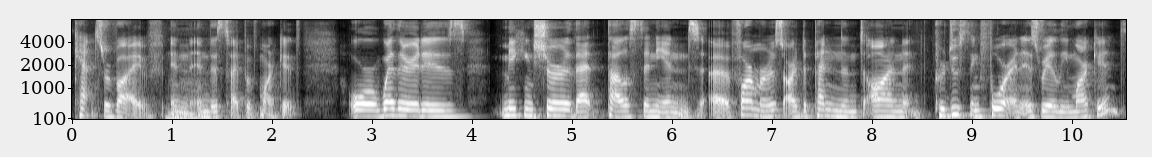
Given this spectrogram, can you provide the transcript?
can't survive in, in mm. this type of market, or whether it is making sure that Palestinian uh, farmers are dependent on producing for an Israeli market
